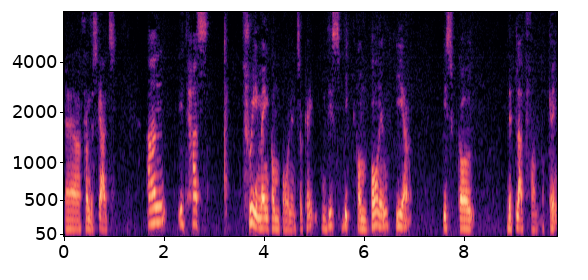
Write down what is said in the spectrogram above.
uh, from the scratch. And it has three main components, okay? This big component here is called the platform, okay?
